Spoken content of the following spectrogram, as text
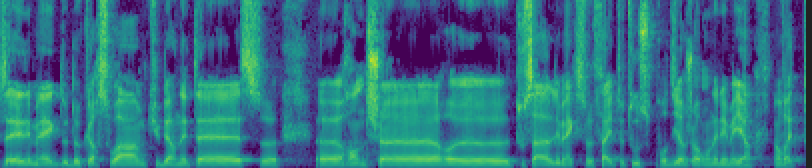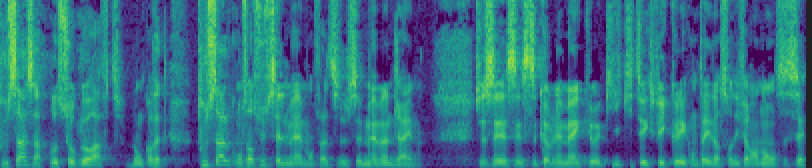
vous avez les mecs de Docker Swarm, Kubernetes, euh, Rancher, tout ça, les mecs se fightent tous pour dire genre on est les meilleurs. Mais en fait, tout ça, ça repose sur GoRaft. Donc en fait, tout ça, le consensus c'est le même en fait, c'est le même engine. C'est comme les mecs qui, qui t'expliquent que les containers sont différents. Non, c'est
